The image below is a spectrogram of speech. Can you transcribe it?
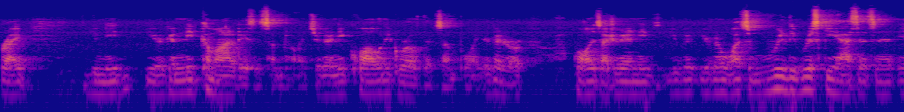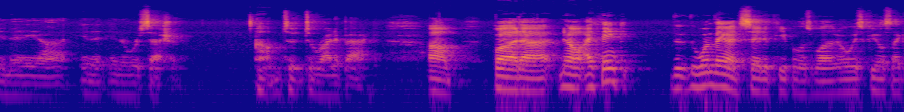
Right? You need you're going to need commodities at some point. You're going to need quality growth at some point. You're going to quality stocks. You're going to need you're, going to want some really risky assets in a in a uh, in, a, in a recession um, to to ride it back. Um, but uh, no, I think the, the one thing I'd say to people as well, it always feels like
